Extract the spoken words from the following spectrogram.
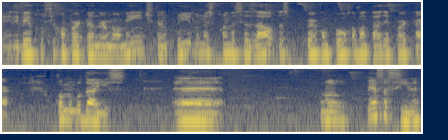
ele veio se comportando normalmente, tranquilo, mas quando essas altas percam um pouco a vontade de aportar. Como mudar isso? É, pensa assim, né?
